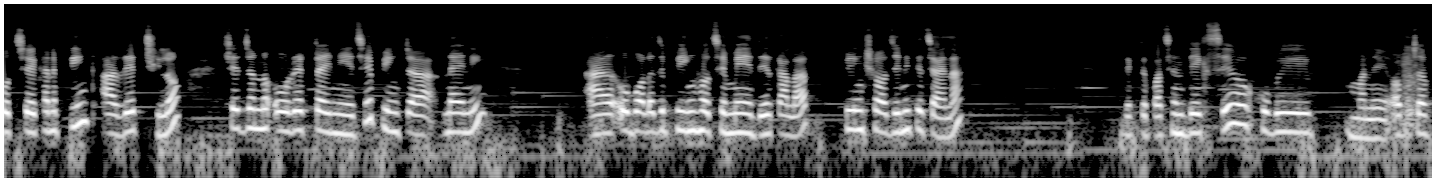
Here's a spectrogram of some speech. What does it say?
হচ্ছে এখানে পিঙ্ক আর রেড ছিল। সেজন্য ও রেডটাই নিয়েছে পিঙ্কটা নেয়নি। আর ও বলে যে পিঙ্ক হচ্ছে মেয়েদের কালার পিঙ্ক সহজে নিতে চায় না। দেখতে পাচ্ছেন, দেখছে ও খুবই মানে অবজার্ভ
